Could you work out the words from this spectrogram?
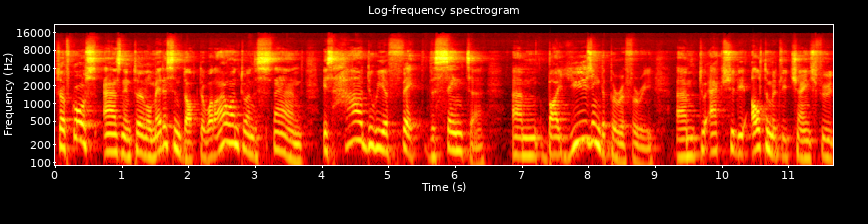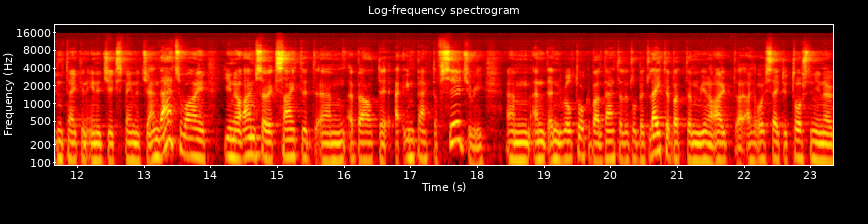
So, of course, as an internal medicine doctor, what I want to understand is how do we affect the center um, by using the periphery um, to actually ultimately change food intake and energy expenditure. And that's why, you know, I'm so excited um, about the uh, impact of surgery. Um, and, and we'll talk about that a little bit later. But, um, you know, I, I always say to Torsten, you know,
